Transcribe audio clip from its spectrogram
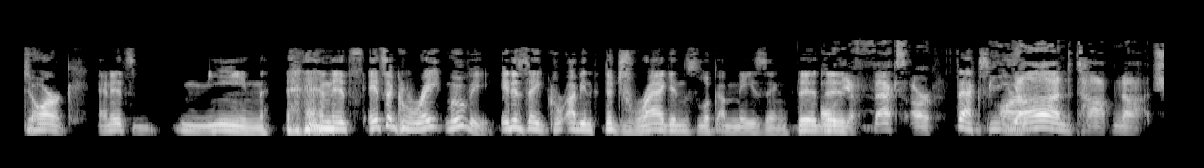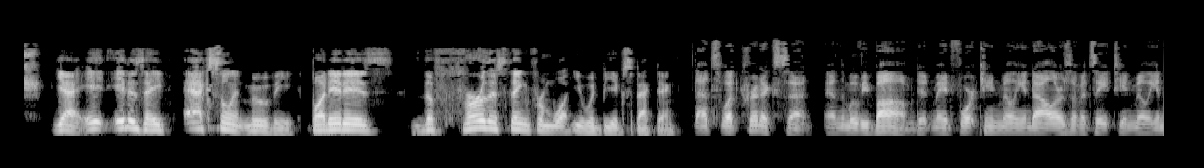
dark, and it's mean, and it's, it's a great movie. It is a, gr- I mean, the dragons look amazing. The, Oh, the the effects are effects are, beyond top notch. yeah, it, it is a excellent movie, but it is the furthest thing from what you would be expecting. That's what critics said, and the movie bombed. It made $14 million of its $18 million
